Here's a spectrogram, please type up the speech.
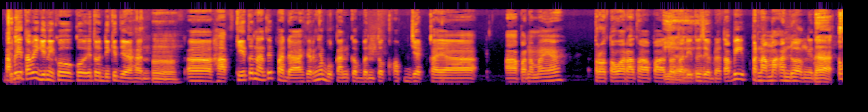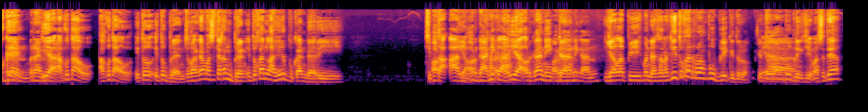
Tapi jadi tapi gini, ku, ku itu dikit ya Han. Hmm. Eh, haki itu nanti pada akhirnya bukan ke bentuk objek kayak apa namanya trotoar atau apa atau Iya, tadi itu iya. zebra tapi penamaan doang gitu Nah, oke. brand brand Iya, brand. aku tahu. Aku tahu. Itu itu brand. Cuman kan maksudnya kan brand itu kan lahir bukan dari ciptaan. iya, organik Karena- lah. Iya, organik. Organik Dan kan. Yang lebih mendasar lagi itu kan ruang publik gitu loh. Itu Iya. ruang publik, Ji. Maksudnya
